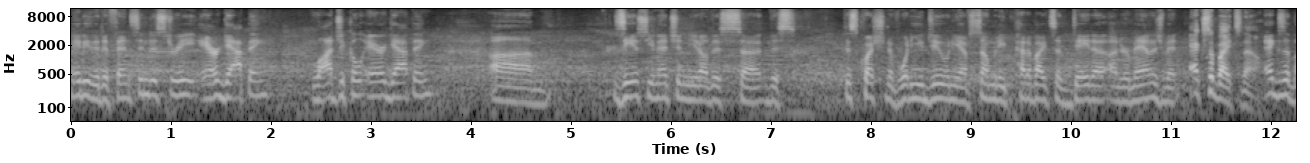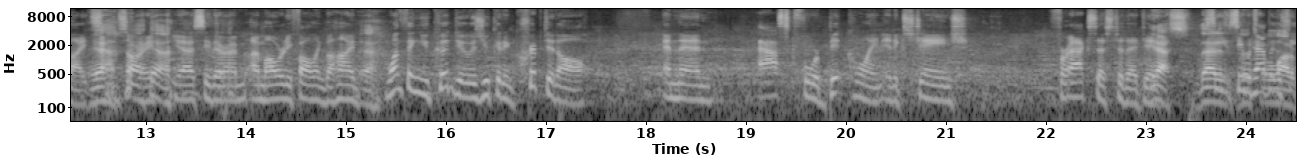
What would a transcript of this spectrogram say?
maybe the defense industry, air gapping, logical air gapping. Um, Zeus, you mentioned you know this uh, this this question of what do you do when you have so many petabytes of data under management? Exabytes now. Exabytes, yeah. I'm sorry. yeah. yeah, see there, I'm, I'm already falling behind. Yeah. One thing you could do is you could encrypt it all and then ask for Bitcoin in exchange for access to that data. Yes, that see, is, see what happens. A lot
